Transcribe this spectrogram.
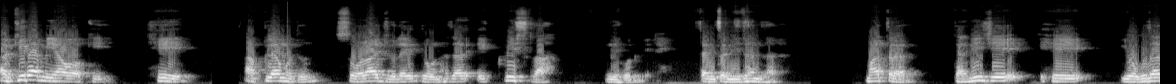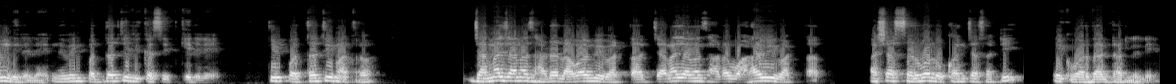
अकिरा मियावॉकी हे आपल्यामधून सोळा जुलै दोन हजार एकवीस ला निघून गेले. त्यांचं निधन झालं. मात्र त्यांनी जे हे योगदान दिलेले आहे नवीन पद्धती विकसित केलेली आहे ती पद्धती मात्र ज्यांना ज्यांना झाडं लावावी वाटतात ज्यांना ज्यांना झाडं वाढावी वाटतात अशा सर्व लोकांच्यासाठी एक वरदान ठरलेले आहे.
